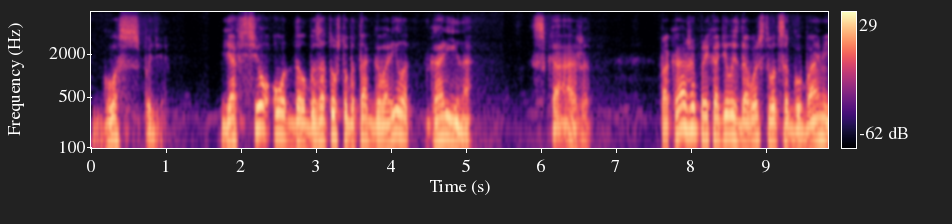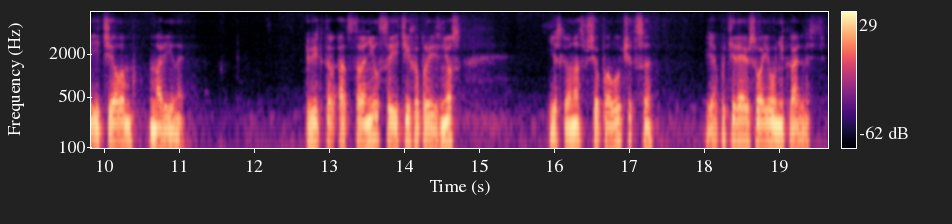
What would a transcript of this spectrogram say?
«Господи! Я все отдал бы за то, чтобы так говорила Карина». «Скажет». Пока же приходилось довольствоваться губами и телом Марины. Виктор отстранился и тихо произнес «Если у нас все получится, я потеряю свою уникальность».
